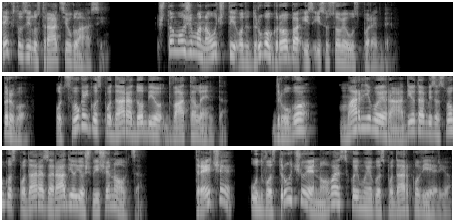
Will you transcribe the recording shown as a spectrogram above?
Tekst uz ilustraciju glasi Što možemo naučiti od drugog groba iz Isusove usporedbe? Prvo, od svoga gospodara dobio dva talenta. Drugo, marljivo je radio da bi za svog gospodara zaradio još više novca. Treće, udvostručuje novac koji mu je gospodar povjerio.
